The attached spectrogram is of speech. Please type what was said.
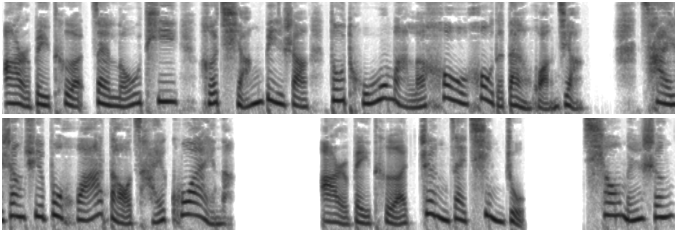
阿尔贝特在楼梯和墙壁上都涂满了厚厚的蛋黄酱，踩上去不滑倒才怪呢。阿尔贝特正在庆祝，敲门声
